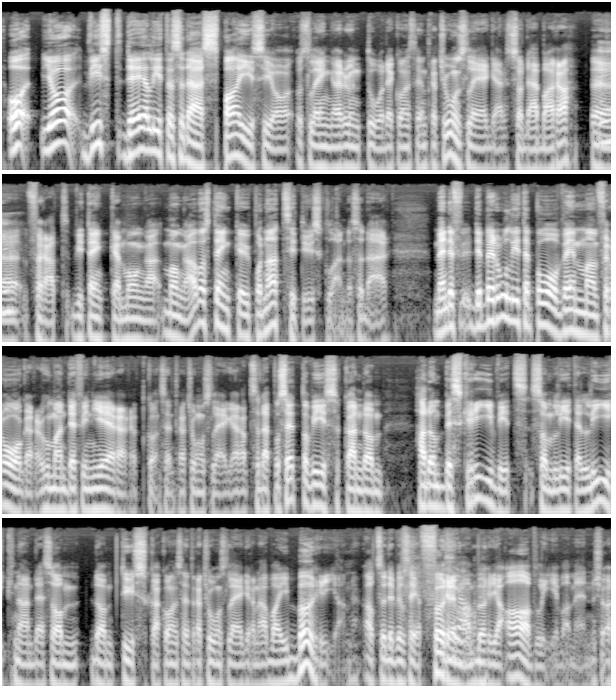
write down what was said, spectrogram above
Och ja, visst, det är lite sådär spicy att slänga runt ordet koncentrationsläger sådär bara. Eh, mm. för att vi tänker, många, många av oss tänker ju på Nazityskland och sådär. Men det, det beror lite på vem man frågar och hur man definierar ett koncentrationsläger. Att så där på sätt och vis så kan de har de beskrivits som lite liknande som de tyska koncentrationslägren var i början, alltså det vill säga före ja. man började avliva människor.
